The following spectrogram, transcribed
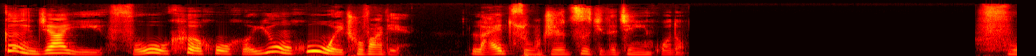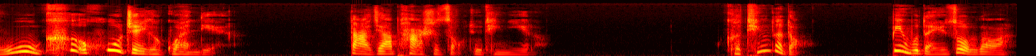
更加以服务客户和用户为出发点来组织自己的经营活动。服务客户这个观点，大家怕是早就听腻了。可听得到，并不等于做得到啊。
